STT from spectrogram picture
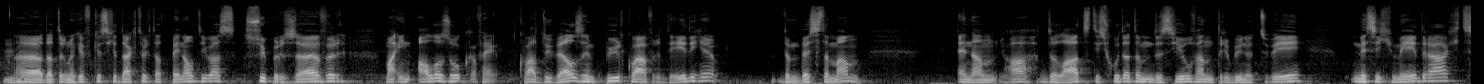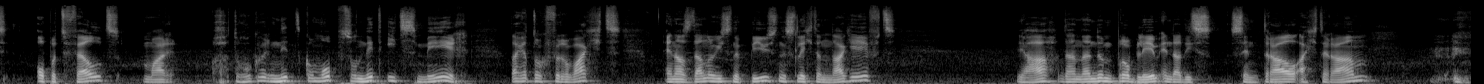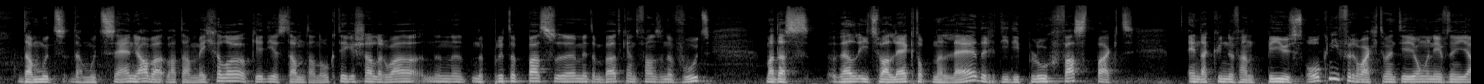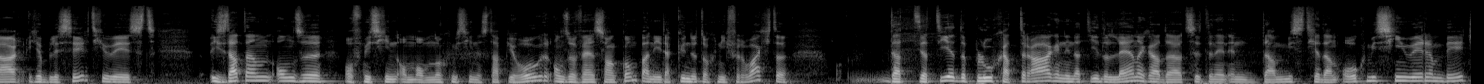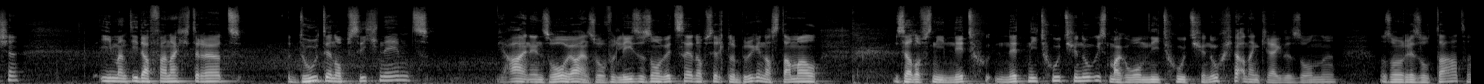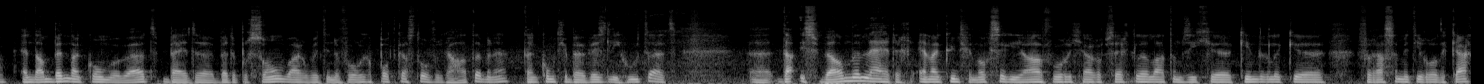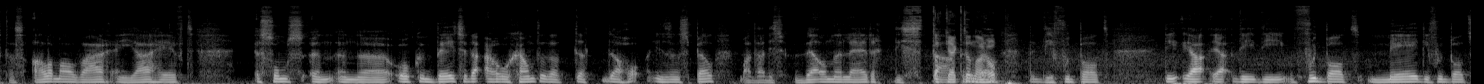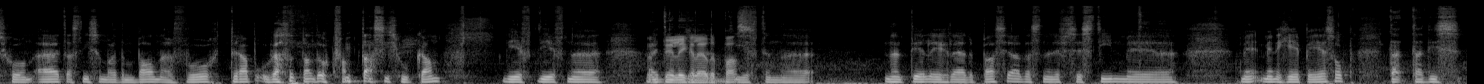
mm -hmm. uh, dat er nog even gedacht werd dat penalty was, super zuiver. Maar in alles ook, enfin, qua duels en puur qua verdedigen, de beste man. En dan, ja, de laat. Het is goed dat hem de ziel van tribune 2 met zich meedraagt op het veld. Maar oh, toch ook weer niet, kom op, zo net iets meer. Dat je toch verwacht. En als dan nog eens een Pius een slechte dag heeft, ja, dan heb je een probleem. En dat is centraal achteraan dat moet, dat moet zijn, ja, wat, dat Mechelen, oké, die stamt dan ook tegen Charleroi een, een pruttenpas uh, met een buitenkant van zijn voet. Maar dat is wel iets wat lijkt op een leider die die ploeg vastpakt. En dat kun je van Pius ook niet verwachten, want die jongen heeft een jaar geblesseerd geweest. Is dat dan onze, of misschien om, om nog misschien een stapje hoger, onze Vincent Company? Dat kun je toch niet verwachten? Dat, dat die de ploeg gaat dragen en dat die de lijnen gaat uitzetten. En, en dat mist je dan ook misschien weer een beetje. Iemand die dat van achteruit doet en op zich neemt. Ja, en, en, zo, ja, en zo verliezen zo'n wedstrijd op Cirkel Brugge. Als het allemaal zelfs niet net, net niet goed genoeg is, maar gewoon niet goed genoeg, ja, dan krijg je zo'n zo'n resultaten. En dan, Ben, dan komen we uit bij de, bij de persoon waar we het in de vorige podcast over gehad hebben. Hè. Dan kom je bij Wesley Hoed uit. Uh, dat is wel een leider. En dan kun je nog zeggen, ja, vorig jaar op Cerkelen laat hem zich uh, kinderlijk uh, verrassen met die rode kaart. Dat is allemaal waar. En ja, hij heeft soms een, een, ook een beetje de arrogante dat, dat, dat, in zijn spel. Maar dat is wel een leider. Die staat Kijk er naar op. Die voetbalt die, ja, ja, die, die voetbalt mee, die voetbalt gewoon uit. Dat is niet zomaar de bal naar voren trappen, hoewel het dan ook fantastisch goed kan. Die heeft, die heeft een... Een telegeleide pas. Die heeft een, een telegeleide pas, ja. Dat is een F-16 met, met, met een GPS op. Dat, dat is...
